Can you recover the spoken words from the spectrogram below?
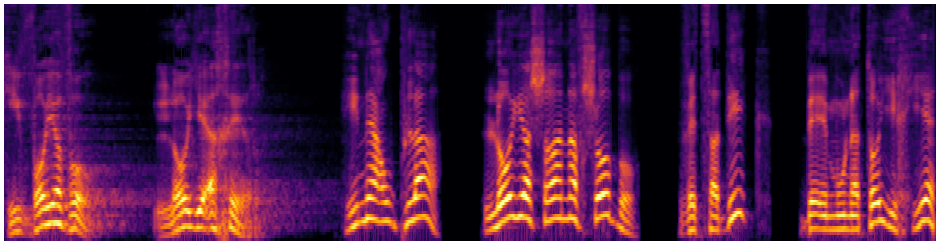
כי בוא יבוא, לא יאחר. הנה עופלה, לא ישרה נפשו בו, וצדיק באמונתו יחיה.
